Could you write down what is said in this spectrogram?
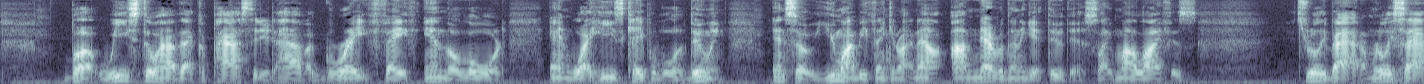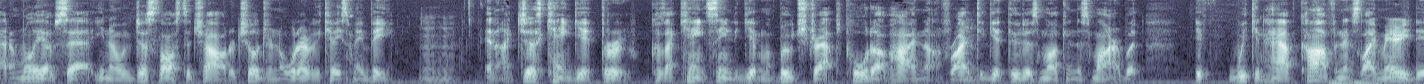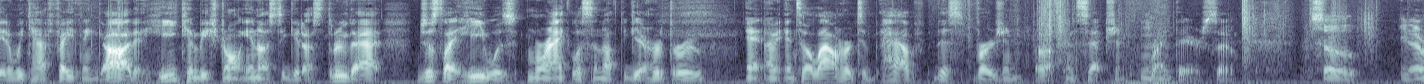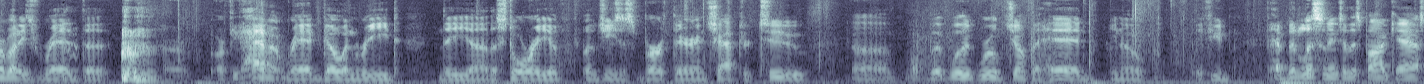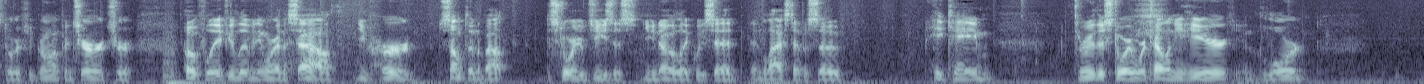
but we still have that capacity to have a great faith in the Lord and what he's capable of doing. And so you might be thinking right now, I'm never going to get through this. Like my life is it's really bad. I'm really sad. I'm really upset. You know, we've just lost a child or children or whatever the case may be. Mm-hmm. And I just can't get through because I can't seem to get my bootstraps pulled up high enough, right, mm-hmm. to get through this muck and this mire. But if we can have confidence like Mary did and we can have faith in God that He can be strong in us to get us through that, just like He was miraculous enough to get her through and, I mean, and to allow her to have this virgin uh, conception mm-hmm. right there. So, so you know, everybody's read the, or if you haven't read, go and read the uh, the story of, of Jesus' birth there in chapter two Uh, but we'll, we'll jump ahead. You know, if you have been listening to this podcast, or if you've grown up in church, or hopefully if you live anywhere in the South, you've heard something about the story of Jesus. You know, like we said in the last episode, he came through the story we're telling you here. The Lord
